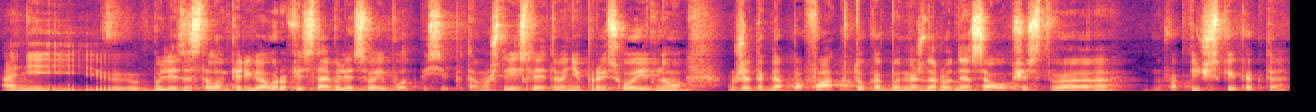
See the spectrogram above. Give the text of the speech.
они э, были за столом переговоров и ставили свои подписи, потому что если этого не происходит, ну, уже тогда по факту как бы международное сообщество фактически как-то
